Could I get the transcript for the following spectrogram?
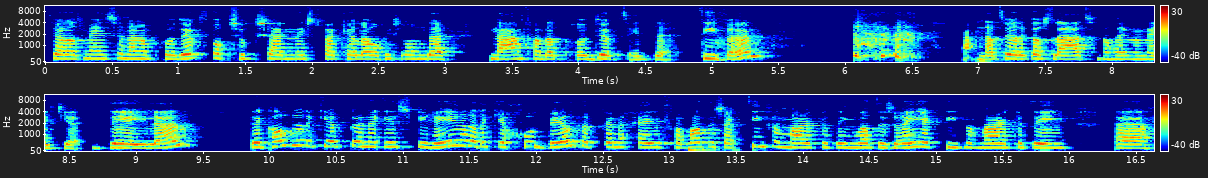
Terwijl als mensen naar een product op zoek zijn, dan is het vaak heel logisch om de naam van dat product in te typen. nou, dat wil ik als laatste nog even met je delen. ik hoop dat ik je heb kunnen inspireren, dat ik je een goed beeld heb kunnen geven van wat is actieve marketing, wat is reactieve marketing. Uh,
